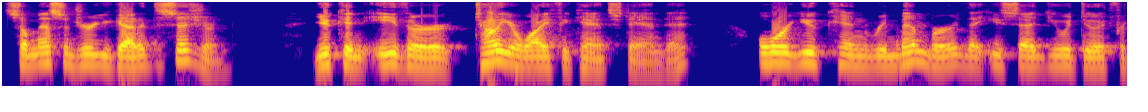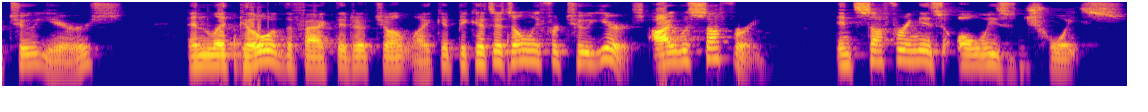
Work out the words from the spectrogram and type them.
So, Messinger, you got a decision. You can either tell your wife you can't stand it, or you can remember that you said you would do it for two years and let go of the fact that I don't like it because it's only for two years. I was suffering, and suffering is always a choice.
